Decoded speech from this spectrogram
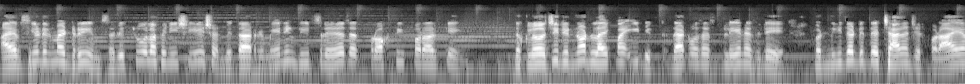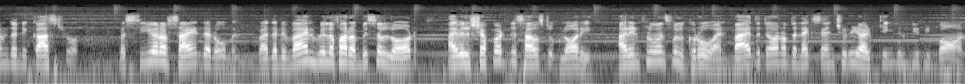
I have seen it in my dreams, a ritual of initiation with our remaining deep slayers as proxy for our king. The clergy did not like my edict, that was as plain as day, but neither did they challenge it, for I am the Nicastro, a seer of signs and omens. By the divine will of our abyssal lord, I will shepherd this house to glory. Our influence will grow, and by the turn of the next century, our king will be reborn.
